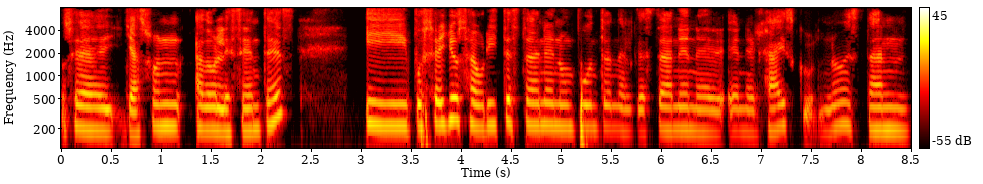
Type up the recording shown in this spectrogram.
o sea, ya son adolescentes y pues ellos ahorita están en un punto en el que están en el, en el high school, ¿no? Están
